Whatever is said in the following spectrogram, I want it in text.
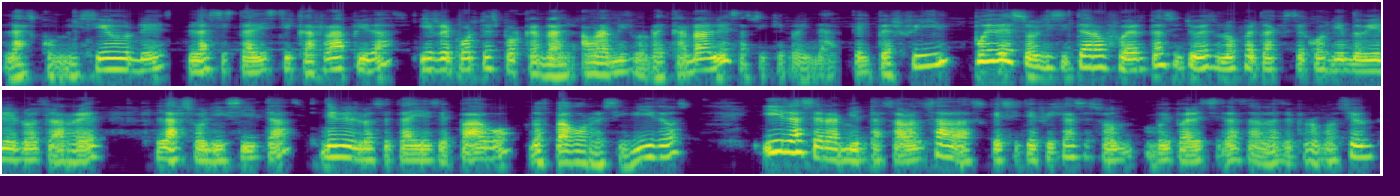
las comisiones, las estadísticas rápidas y reportes por canal. Ahora mismo no hay canales, así que no hay nada. El perfil. Puedes solicitar ofertas. Si tú ves una oferta que esté corriendo bien en otra red, la solicitas. Vienen los detalles de pago, los pagos recibidos y las herramientas avanzadas, que si te fijas son muy parecidas a las de promoción.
